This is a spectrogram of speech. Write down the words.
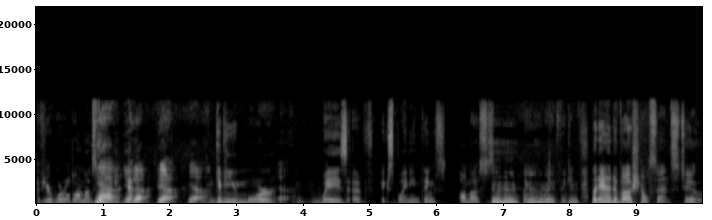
of your world almost. Yeah, yeah, yeah, yeah. And Giving you more Yeah. ways of explaining things almost. Mm-hmm, Like another way of thinking. But in a devotional sense too.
